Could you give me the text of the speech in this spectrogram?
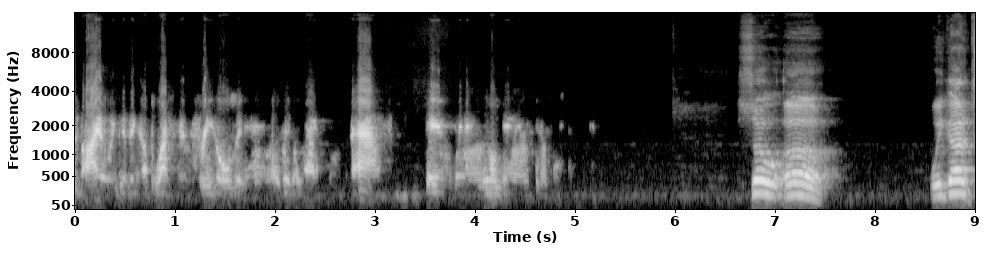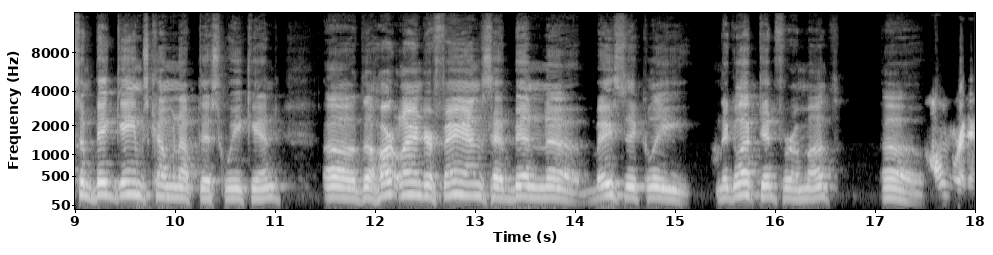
of Iowa giving up less than three goals a game over the last month and a half, they are winning real games. So uh we got some big games coming up this weekend. Uh the Heartlander fans have been uh basically neglected for a month. Uh Home ridden.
